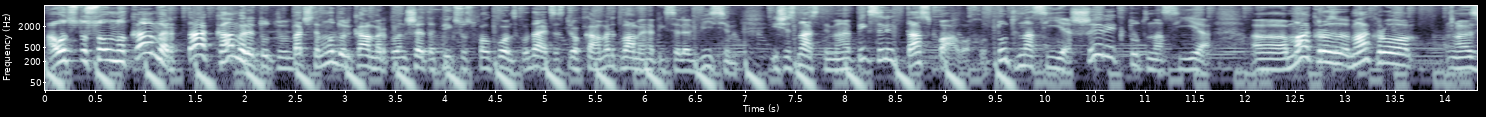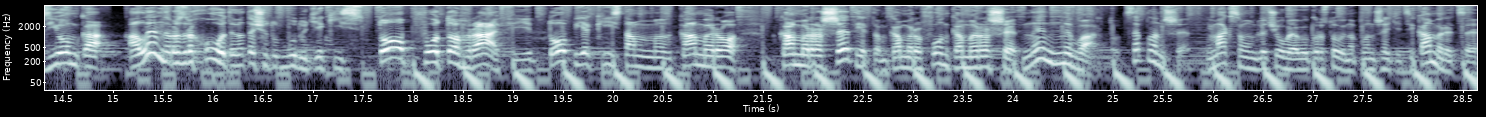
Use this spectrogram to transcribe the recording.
А от стосовно камер, так, камери тут ви бачите, модуль камер планшета Pixus Falcon складається з трьох камер: 2 мегапікселя 8 і 16 мегапікселів та спалаху. Тут в нас є ширик, тут в нас є е, макро, макро е, зйомка. Але не розраховувати на те, що тут будуть якісь топ-фотографії, топ якийсь там камеро, камерашет, як там камерафон, камерашет. Не, не варто. Це планшет. І максимум для чого я використовую на планшеті ці камери, це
